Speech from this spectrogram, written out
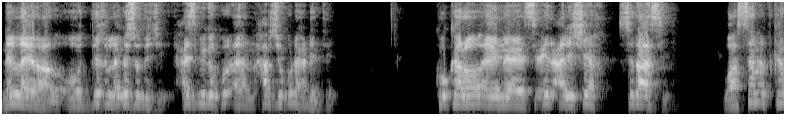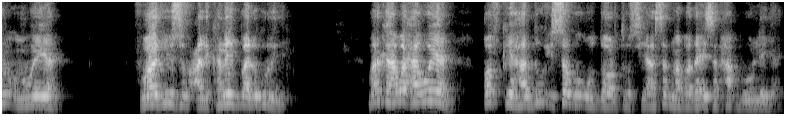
nin la yidhaahdo oo dik laga soo dejiy xisbiga xabsiga ku dhex dhintay. Ku kaloo siciid cali sheekh sidaasi. Waa sanadkan un weeyaan fuwaad yuusuf cali kaniif baa lagu riday. Marka waxa weeyaan qofkii hadduu isagu uu doorto siyaasad nabadaysan xaq buu leeyahay.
